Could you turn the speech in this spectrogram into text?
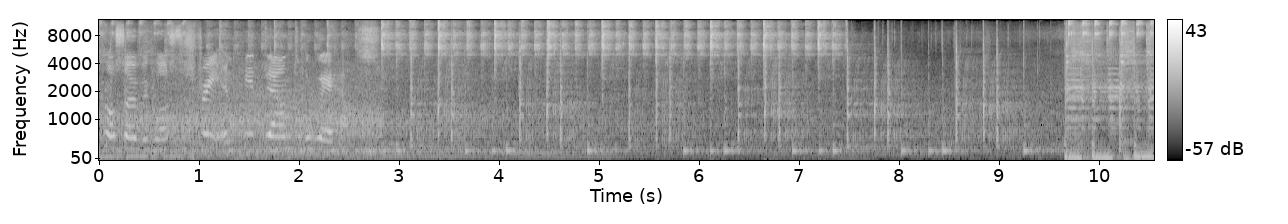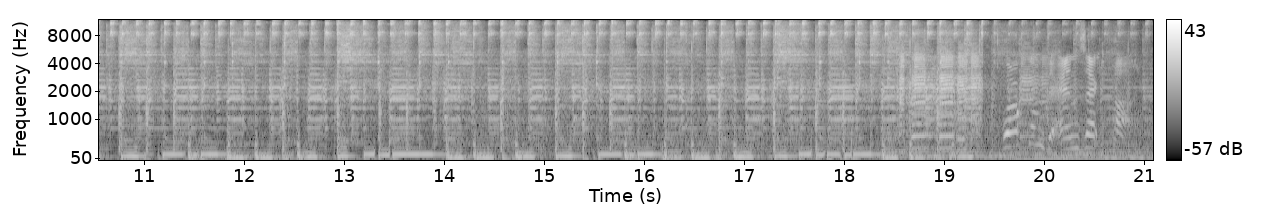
Cross over Gloucester Street and head down to the warehouse. Welcome to Anzac Park.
